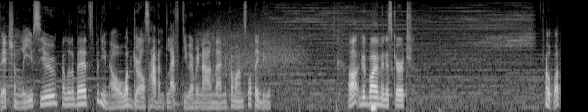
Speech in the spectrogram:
bitch and leaves you a little bit, but you know, what girls haven't left you every now and then? Come on, it's what they do. Oh, goodbye, miniskirt. Oh, what?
